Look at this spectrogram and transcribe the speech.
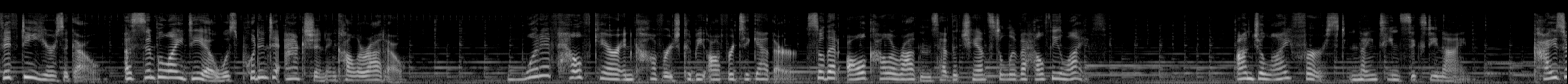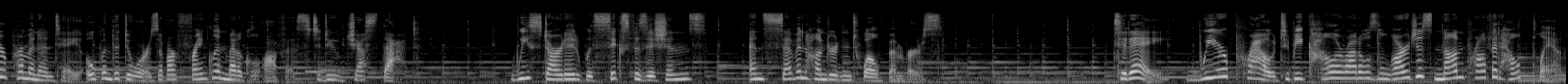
50 years ago, a simple idea was put into action in Colorado. What if healthcare and coverage could be offered together so that all Coloradans have the chance to live a healthy life? On July 1st, 1969, Kaiser Permanente opened the doors of our Franklin Medical Office to do just that. We started with six physicians and 712 members. Today, we are proud to be Colorado's largest nonprofit health plan.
